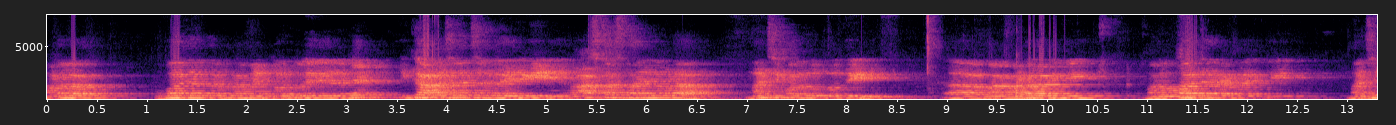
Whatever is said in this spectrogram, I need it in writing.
మండల ఉపాధ్యాయుల తరఫున మేము కోరుకునేది ఏంటంటే ఇంకా అంచెలంచెలుగా ఎదిగి రాష్ట్ర స్థాయిలో కూడా మంచి పనులు పొంది మన మండలానికి మన ఉపాధ్యాయ రంగానికి మంచి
